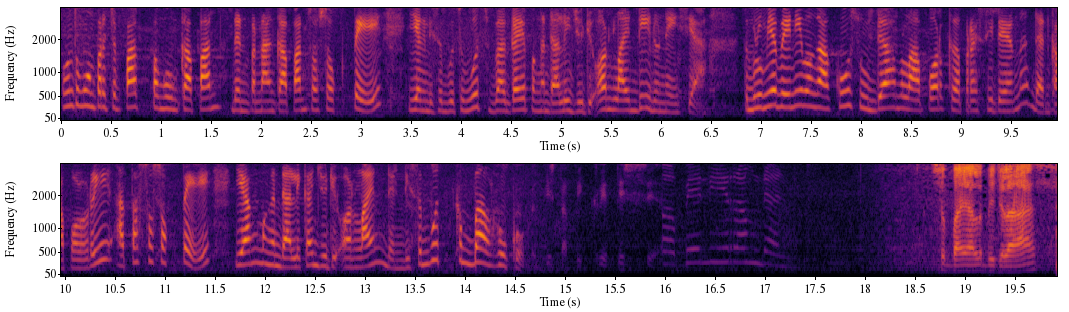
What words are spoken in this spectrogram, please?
untuk mempercepat pengungkapan dan penangkapan sosok T yang disebut-sebut sebagai pengendali judi online di Indonesia. Sebelumnya Beni mengaku sudah melapor ke Presiden dan Kapolri atas sosok T yang mengendalikan judi online dan disebut kebal hukum. Supaya lebih jelas,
